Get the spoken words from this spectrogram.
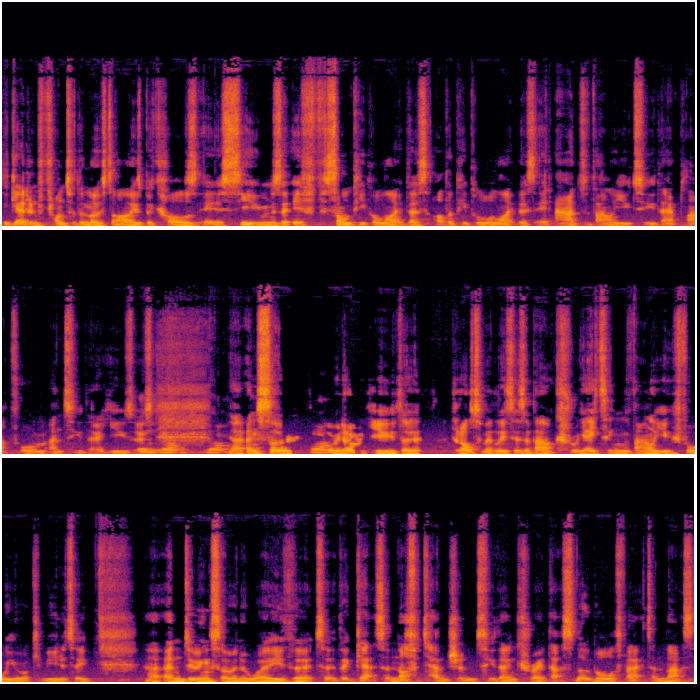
to get in front of the most eyes because it assumes that if some people like this, other people will like this. It adds value to their platform and to their users. Yeah, yeah. Uh, and so yeah. I would argue that that ultimately it is about creating value for your community uh, and doing so in a way that uh, that gets enough attention to then create that snowball effect and that's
